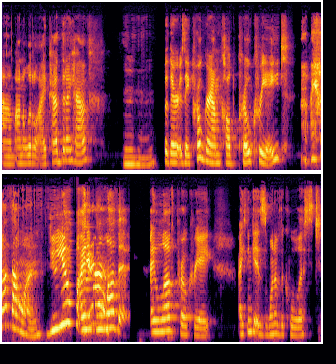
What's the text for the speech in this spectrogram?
um, on a little iPad that I have. hmm but there is a program called Procreate. I have that one. Do you? I Yeah. love it. I love Procreate. I think it is one of the coolest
